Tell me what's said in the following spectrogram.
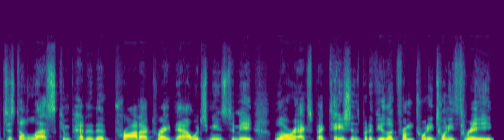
just a less competitive product right now, which means to me lower expectations. But if you look from 2023,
